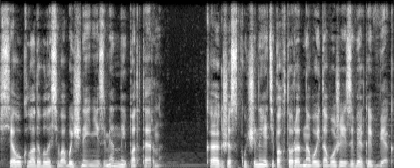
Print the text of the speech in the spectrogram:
Все укладывалось в обычный неизменный паттерн. Как же скучны эти повторы одного и того же из века в век.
